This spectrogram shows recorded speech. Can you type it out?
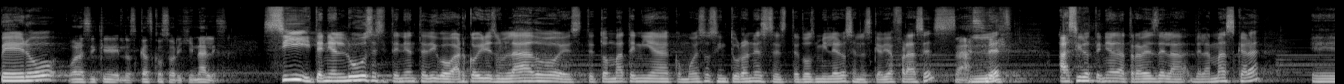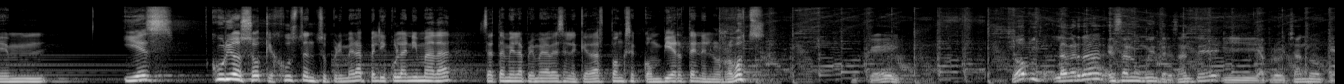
Pero Ahora sí que los cascos originales. sí, y tenían luces y tenían, te digo, arcoíris de un lado. Este, Tomá tenía como esos cinturones este, dos mileros en los que había frases. Ah, en sí. LED. Así lo tenía a través de la, de la máscara. Em, y es curioso que justo en su primera película animada sea también la primera vez en la que Daft Punk se convierten en los robots. Ok. No, pues la verdad es algo muy interesante y aprovechando que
